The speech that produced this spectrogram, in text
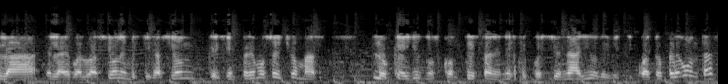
la, la evaluación, la investigación que siempre hemos hecho, más lo que ellos nos contestan en este cuestionario de 24 preguntas,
